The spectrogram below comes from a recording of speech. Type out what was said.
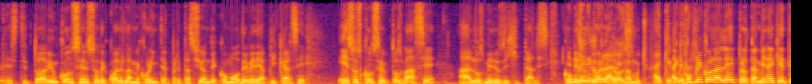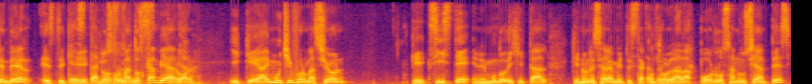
este, todavía un consenso de cuál es la mejor interpretación de cómo debe de aplicarse esos conceptos base a los medios digitales. Cumplir con la ley. Mucho. Hay, que, cumplir con la ley, pero también hay que entender este, que, los formatos cambiaron, y que hay mucha información que existe en el mundo digital que no necesariamente está, controlada por los anunciantes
